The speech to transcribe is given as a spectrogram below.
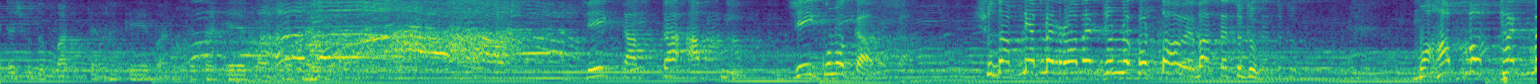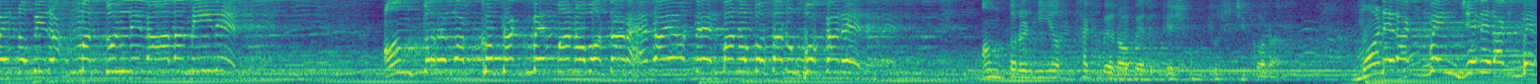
এটা শুধু বাড়তে থাকে বাড়তে থাকে বাড়তে থাকে। যে কাজটা আপনি, যে কোনো কাজ, শুধু আপনি আপনার রবের জন্য করতে হবে, বাস এতটুকু। মহাব্বত থাকবে নবী রহমাতুল্লিল আলমিনের। অন্তরে লক্ষ্য থাকবে মানবতার হেদায়তের, মানবতার উপকারের। অন্তরে নিয়ত থাকবে রবেরকে সন্তুষ্টি করা। মনে রাখবেন, জেনে রাখবেন,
